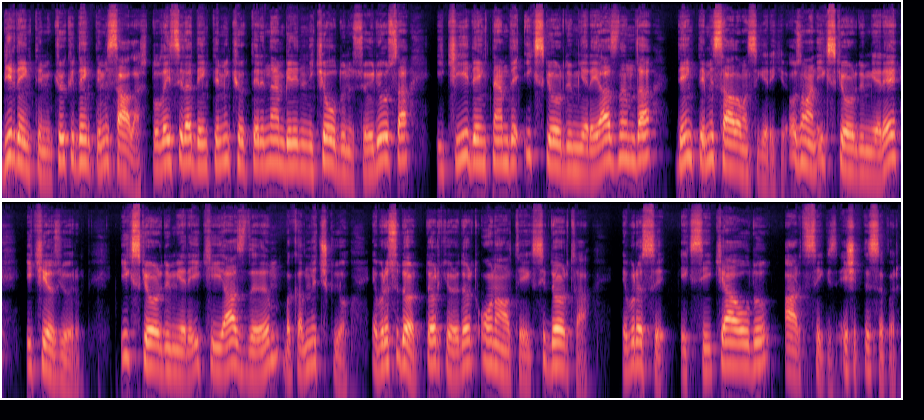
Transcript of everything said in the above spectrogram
bir denklemin kökü denklemi sağlar. Dolayısıyla denklemin köklerinden birinin 2 olduğunu söylüyorsa 2'yi denklemde x gördüğüm yere yazdığımda denklemi sağlaması gerekir. O zaman x gördüğüm yere 2 yazıyorum. x gördüğüm yere 2 yazdım. Bakalım ne çıkıyor. E burası 4. 4 kere 4 16 eksi 4a. E burası eksi 2a oldu. Artı 8 eşittir 0.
